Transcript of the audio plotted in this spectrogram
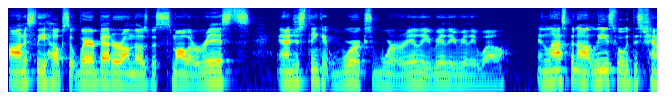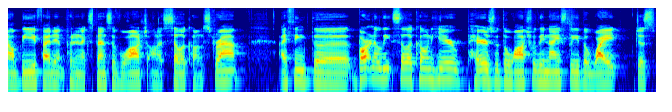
honestly helps it wear better on those with smaller wrists. And I just think it works really, really, really well. And last but not least, what would this channel be if I didn't put an expensive watch on a silicone strap? I think the Barton Elite silicone here pairs with the watch really nicely. The white just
